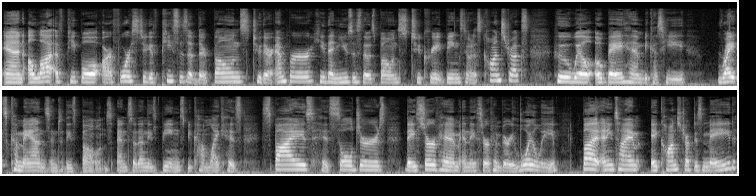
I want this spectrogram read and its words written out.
And a lot of people are forced to give pieces of their bones to their emperor. He then uses those bones to create beings known as constructs who will obey him because he writes commands into these bones. And so then these beings become like his spies, his soldiers. They serve him and they serve him very loyally. But anytime a construct is made,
